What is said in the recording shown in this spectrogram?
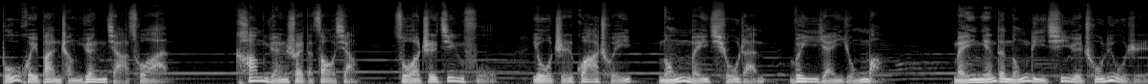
不会办成冤假错案。康元帅的造像，左执金斧，右执瓜锤，浓眉虬髯，威严勇猛。每年的农历七月初六日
